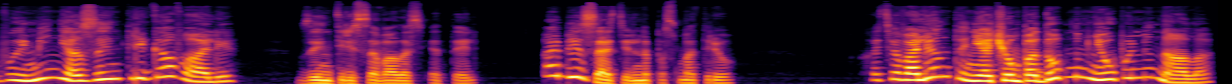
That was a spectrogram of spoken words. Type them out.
Вы меня заинтриговали, — заинтересовалась Этель. — Обязательно посмотрю. Хотя Валента ни о чем подобном не упоминала.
